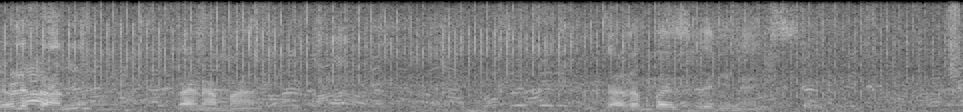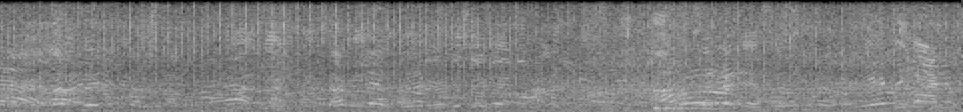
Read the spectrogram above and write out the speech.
எவ்வளோ சாமி வேணாமா கடம்பா இஸ் வெரி நைஸ் எதுனாலும்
